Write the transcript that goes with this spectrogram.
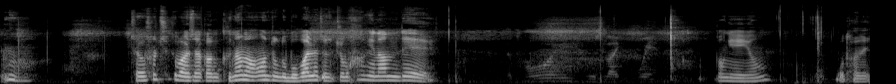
제가 솔직히 말해서 약간 그나마 어느 정도 모바일 레전드 좀 하긴 하는데. 뻥이에요. 못하네.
